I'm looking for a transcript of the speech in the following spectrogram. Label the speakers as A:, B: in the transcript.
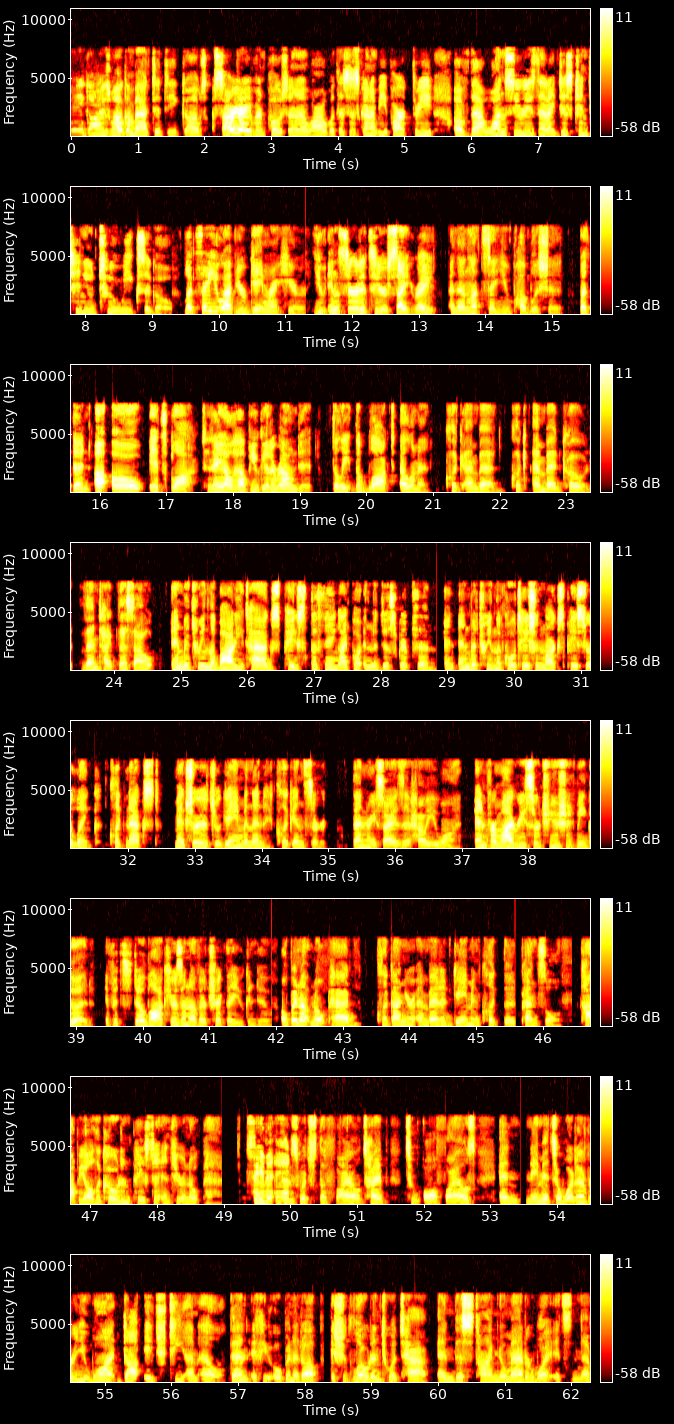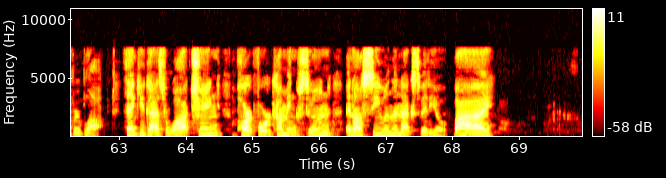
A: Hey guys, welcome back to Dgubz. Sorry I haven't posted in a while, but this is going to be part 3 of that one series that I discontinued two weeks ago. Let's say you have your game right here. You insert it to your site, right? And then let's say you publish it. But then, uh-oh, it's blocked. Today I'll help you get around it. Delete the blocked element. Click embed. Click embed code. Then type this out. In between the body tags, paste the thing I put in the description. And in between the quotation marks, paste your link. Click next. Make sure it's your game and then click insert. Then resize it how you want. And from my research, you should be good. If it's still blocked, here's another trick that you can do. Open up Notepad, click on your embedded game and click the pencil. Copy all the code and paste it into your notepad. Save it and switch the file type to all files and name it to whatever you want .html. Then if you open it up, it should load into a tab and this time no matter what, it's never blocked. Thank you guys for watching. Part 4 coming soon and I'll see you in the next video. Bye.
